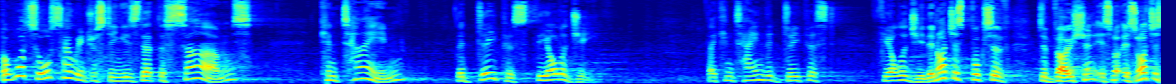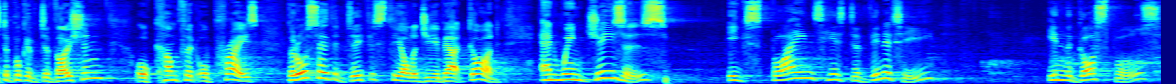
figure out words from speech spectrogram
But what's also interesting is that the Psalms contain the deepest theology. They contain the deepest theology. They're not just books of devotion, it's not, it's not just a book of devotion or comfort or praise, but also the deepest theology about God. And when Jesus explains his divinity in the Gospels,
